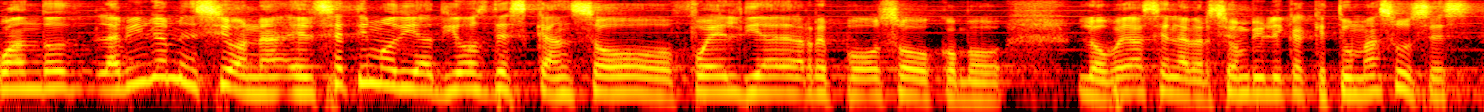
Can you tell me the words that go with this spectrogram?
Cuando la Biblia menciona el séptimo día Dios descansó, fue el día de reposo, como lo veas en la versión bíblica que tú más uses,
